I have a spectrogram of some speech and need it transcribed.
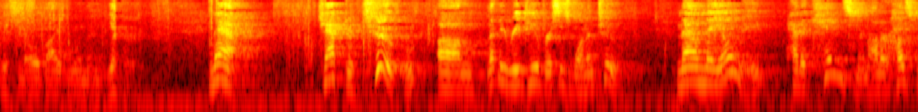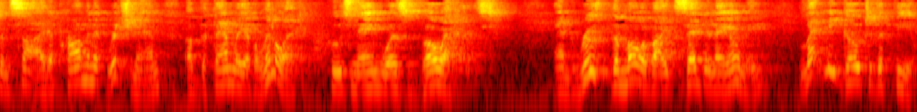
this Moabite woman with her. Now, chapter 2, um, let me read to you verses 1 and 2. Now, Naomi had a kinsman on her husband's side, a prominent rich man of the family of Elimelech, whose name was Boaz. And Ruth the Moabite said to Naomi, Let me go to the field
